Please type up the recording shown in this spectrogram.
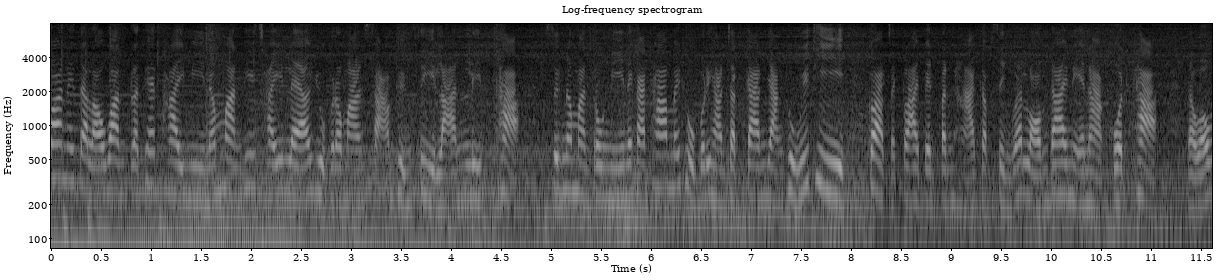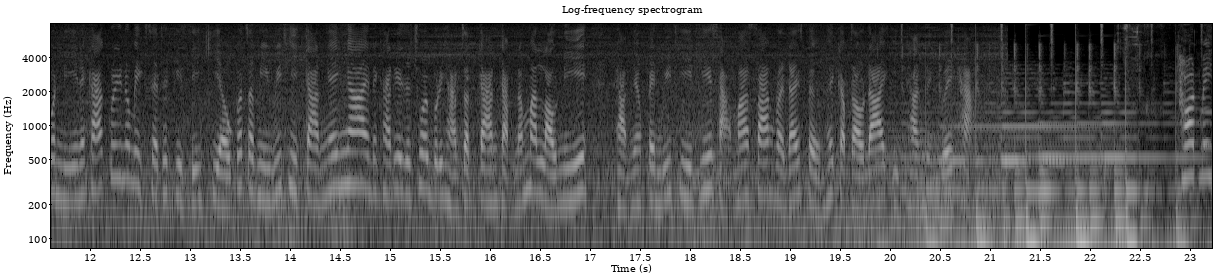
บันประเทศไทยมีน้ำมันที่ใช้แล้วอยู่ประมาณ 3-4 ล้านลิตรค่ะ ซึ่งน้ำมันตรงนี้นะคะถ้าไม่ถูกบริหารจัดการอย่างถูกวิธี ก็อาจจะกลายเป็นปัญหากับสิ่งแวดล้อมได้ในอนาคตค่ะ แต่ว่าวันนี้นะคะกรีน o มิกเศรษฐกิจสีเขียวก็จะมีวิธีการง่ายๆนะคะที่จะช่วยบริหารจัดการกับน้ำมันเหล่านี้แถมยังเป็นวิธีที่สามารถสร้างรายได้เสริมให้กับเราได้อีกทางหนึ่งด้วยค่ะ ดไม่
